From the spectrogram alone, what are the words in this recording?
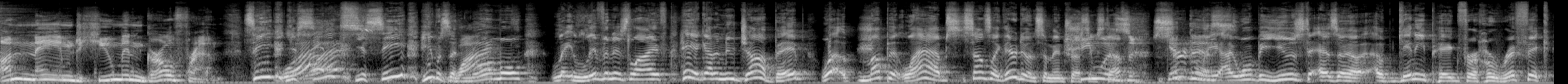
unnamed human girlfriend. See, you see, you see, he was a What? normal, li- living his life. Hey, I got a new job, babe. What Muppet Labs sounds like they're doing some interesting She was- stuff. get Certainly, this. I won't be used as a, a guinea pig for horrific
